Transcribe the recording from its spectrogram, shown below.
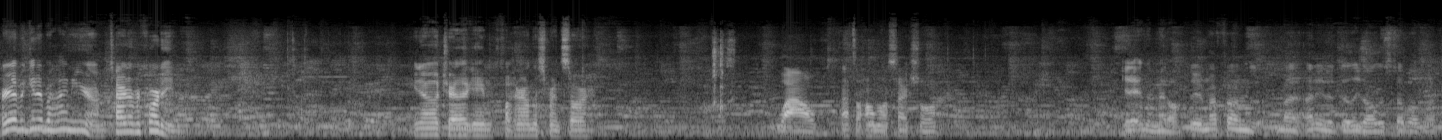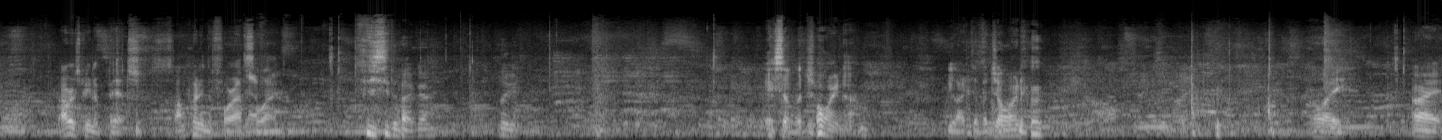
Hurry up and get it behind here. I'm tired of recording. You know, trailer game, fucking around the Sprint store. Wow, that's a homosexual. Get it in the middle. Dude, my phone's. My, I need to delete all this stuff off my phone. Robert's being a bitch, so I'm putting the 4S away. Did you see the background? Look at. It's a vagina. You like the vagina? Oi. Alright,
